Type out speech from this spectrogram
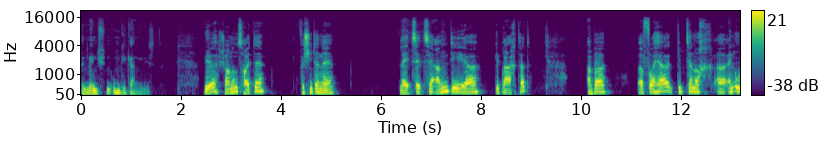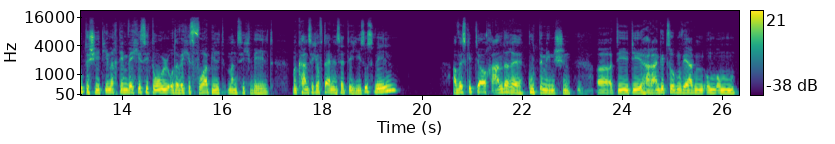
den Menschen umgegangen ist. Wir schauen uns heute verschiedene Leitsätze an, die er gebracht hat. Aber äh, vorher gibt es ja noch äh, einen Unterschied, je nachdem, welches Idol oder welches Vorbild man sich wählt. Man kann sich auf der einen Seite Jesus wählen, aber es gibt ja auch andere gute Menschen, mhm. äh, die, die herangezogen werden, um, um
